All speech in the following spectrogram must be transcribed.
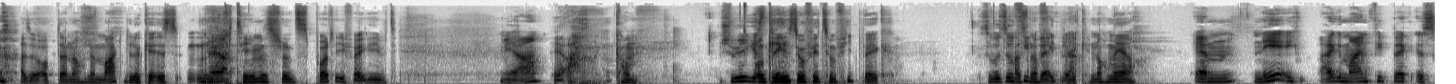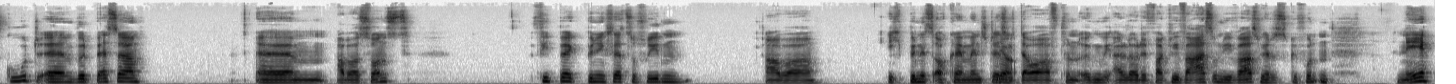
Also ob da noch eine Marktlücke ist, nachdem es schon Spotify gibt. ja, Ja, komm. Schwieriges Okay, Ding. so viel zum Feedback. So viel zum Hast du noch Feedback. Feedback? Noch mehr? Ähm, nee, ich, allgemein Feedback ist gut, ähm, wird besser. Ähm, aber sonst, Feedback bin ich sehr zufrieden. Aber ich bin jetzt auch kein Mensch, der Ja. sich dauerhaft von irgendwie alle Leute fragt, wie war es und wie war es, wie du es gefunden? Nee.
